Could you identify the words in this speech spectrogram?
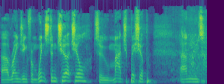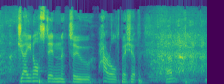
ranging from Winston Churchill to Madge Bishop, and Jane Austen to Harold Bishop. Um,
